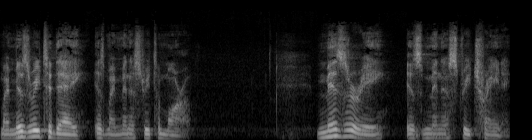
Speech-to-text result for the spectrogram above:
My misery today is my ministry tomorrow. Misery is ministry training.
